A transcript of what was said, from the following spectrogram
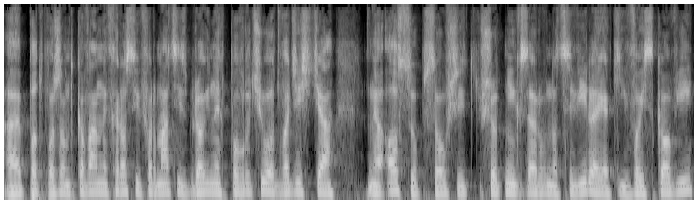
e, podporządkowanych Rosji formacji zbrojnych. Powróciło 20 osób. Są wśród nich zarówno cywile, jak i wojskowi.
